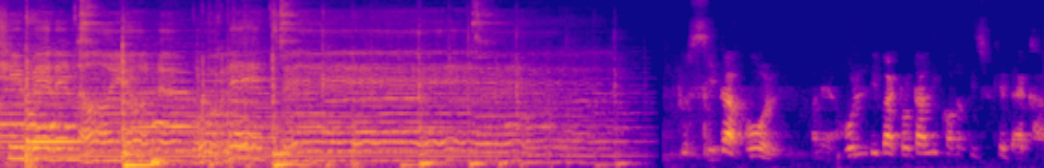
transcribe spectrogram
শিবের নয়ন ভুলেছে। টু মানে হোললি টোটালি কোনো কিছুকে দেখা।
